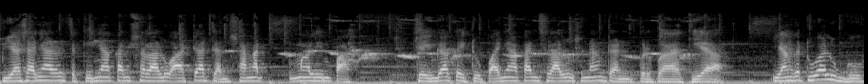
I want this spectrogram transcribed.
biasanya rezekinya akan selalu ada dan sangat melimpah. Sehingga kehidupannya akan selalu senang dan berbahagia. Yang kedua Lungguh.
